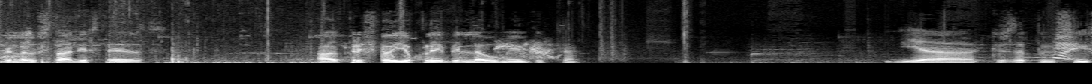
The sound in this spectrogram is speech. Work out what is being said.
Pushing below study stairs. I prefer you play below me, Victor. Yeah, because they're pushing.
